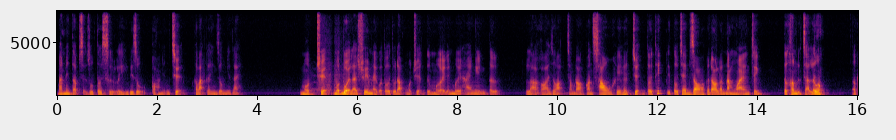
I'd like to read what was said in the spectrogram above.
ban biên tập sẽ giúp tôi xử lý, ví dụ có những chuyện, các bạn có hình dung như thế này. Một chuyện, một buổi livestream này của tôi tôi đọc một chuyện từ 10 đến 12 nghìn từ là gói gọn trong đó. Còn sau khi hết chuyện tôi thích thì tôi chém gió, cái đó là nằm ngoài hành trình. Tôi không được trả lương, ok?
